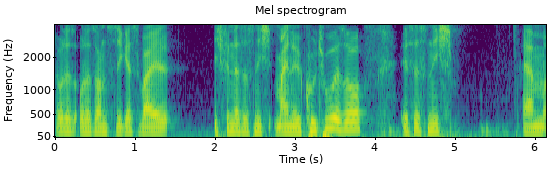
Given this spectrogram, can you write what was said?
oder, oder sonstiges, weil ich finde, das ist nicht meine Kultur so, ist es nicht. Ähm,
